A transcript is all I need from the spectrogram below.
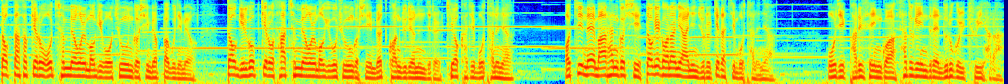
떡 다섯 개로 오천 명을 먹이고 주운 것이 몇 바구니며 떡 일곱 개로 사천 명을 먹이고 주운 것이 몇 광주렸는지를 기억하지 못하느냐? 어찌 내 말한 것이 떡에 관함이 아닌 줄을 깨닫지 못하느냐? 오직 바리새인과 사두개인들의 누룩을 주의하라.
